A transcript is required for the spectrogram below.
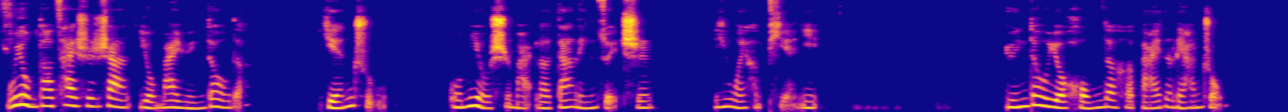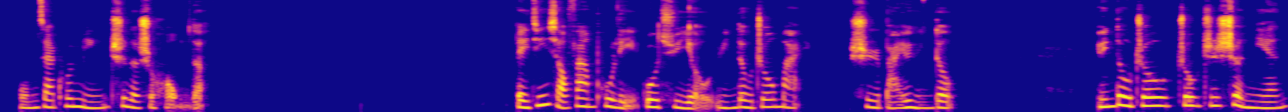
福永道菜市上有卖芸豆的，盐煮。我们有时买了当零嘴吃，因为很便宜。芸豆有红的和白的两种，我们在昆明吃的是红的。北京小饭铺里过去有芸豆粥卖，是白芸豆。芸豆粥粥汁甚黏，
